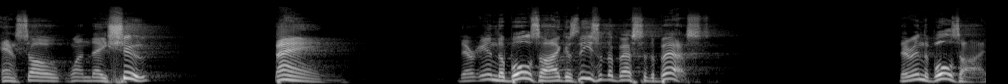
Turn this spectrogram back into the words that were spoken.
And so when they shoot, bang, they're in the bullseye because these are the best of the best. They're in the bullseye.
